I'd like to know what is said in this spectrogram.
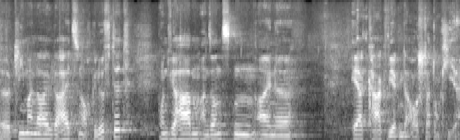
äh, Klimaanlage geheizt und auch gelüftet. Und wir haben ansonsten eine eher karg wirkende Ausstattung hier.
